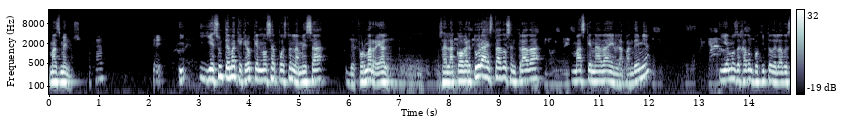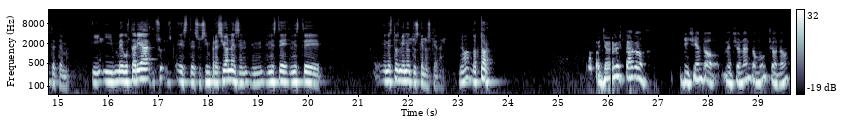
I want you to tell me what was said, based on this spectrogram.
más menos. Sí. Y, y es un tema que creo que no se ha puesto en la mesa de forma real. O sea, la cobertura ha estado centrada más que nada en la pandemia y hemos dejado un poquito de lado este tema y, me gustaría este, sus impresiones en, este, en, este, en estos minutos que nos quedan, ¿no? Doctor. pues yo lo he estado diciendo, mencionando mucho, ¿no?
